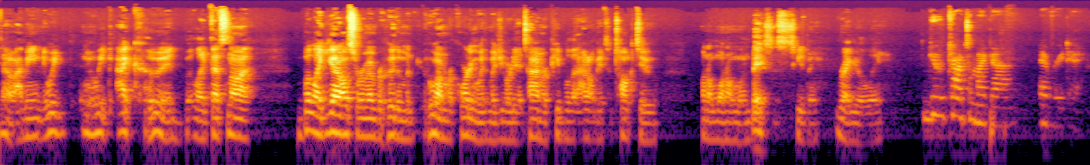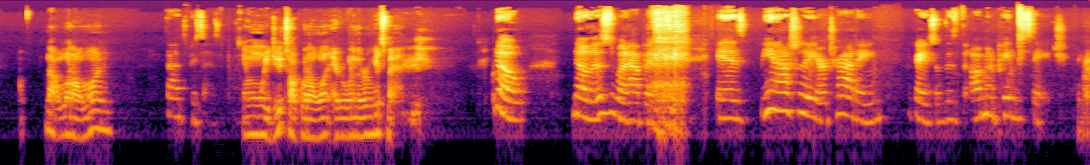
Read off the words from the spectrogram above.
No, I mean we we I could, but like that's not. But like you gotta also remember who the who I'm recording with majority of the time are people that I don't get to talk to on a one on one basis. Excuse me, regularly. You talk to my guy every day. not one on one. That's besides the point. And when we do talk one on one, everyone in the room gets mad. No, no. This is what happens. is me and Ashley are chatting. Okay, so this I'm gonna paint the stage. Okay.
